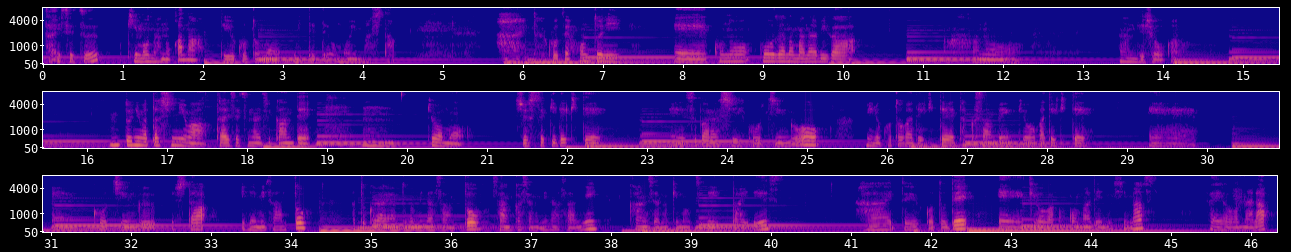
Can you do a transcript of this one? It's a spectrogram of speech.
大切肝なのかなっていうことも見てて思いました。はい。ということで本当に、えー、この講座の学びが、あの、何でしょうか。本当に私には大切な時間で、今日も出席できて、えー、素晴らしいコーチングを見ることができて、たくさん勉強ができて、えーーチングした稲見さんとあとクライアントの皆さんと参加者の皆さんに感謝の気持ちでいっぱいです。はい、ということで、えー、今日はここまでにします。さようなら。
